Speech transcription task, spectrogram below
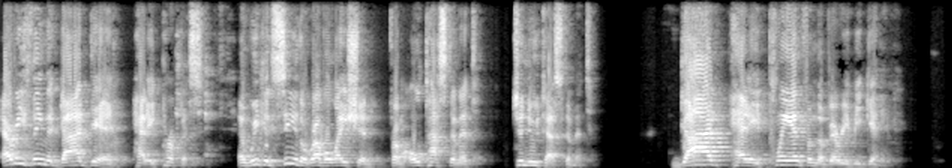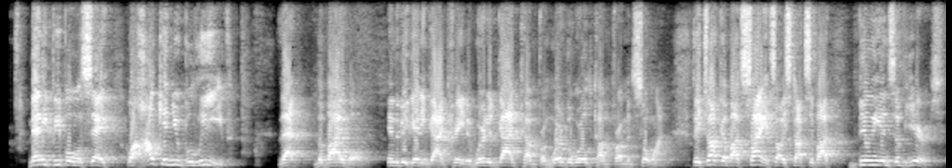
Everything that God did had a purpose. And we can see the revelation from Old Testament to New Testament. God had a plan from the very beginning. Many people will say, well, how can you believe that the Bible in the beginning God created. Where did God come from? Where did the world come from? And so on. They talk about science, always talks about billions of years.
